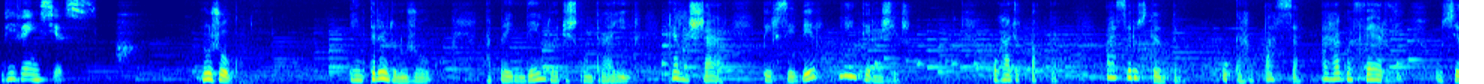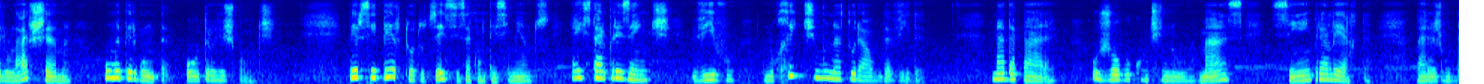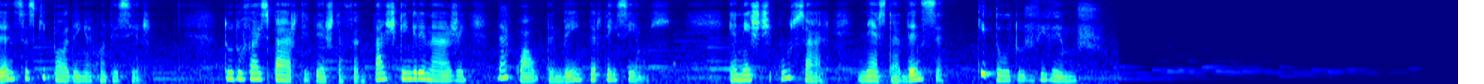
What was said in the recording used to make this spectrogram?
vivências. No jogo. Entrando no jogo, aprendendo a descontrair, relaxar, perceber e interagir. O rádio toca, pássaros cantam, o carro passa, a água ferve, o celular chama, uma pergunta, outro responde. Perceber todos esses acontecimentos é estar presente, vivo, no ritmo natural da vida. Nada para, o jogo continua, mas sempre alerta para as mudanças que podem acontecer. Tudo faz parte desta fantástica engrenagem da qual também pertencemos. É neste pulsar, nesta dança, que todos vivemos.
